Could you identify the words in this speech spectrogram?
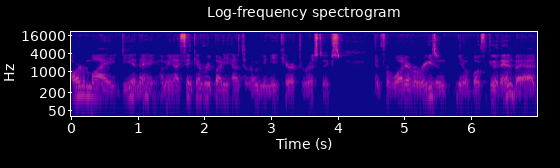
part of my DNA. I mean, I think everybody has their own unique characteristics. And for whatever reason, you know, both good and bad,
